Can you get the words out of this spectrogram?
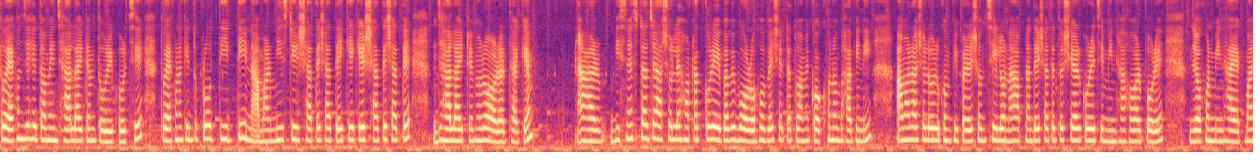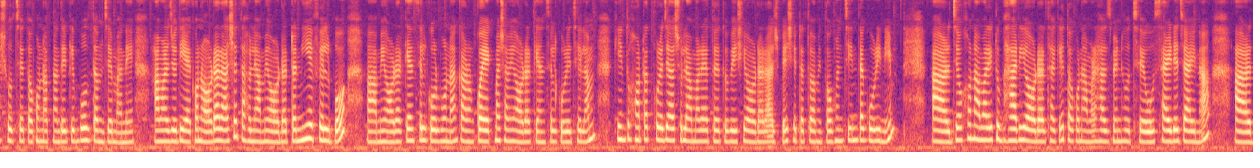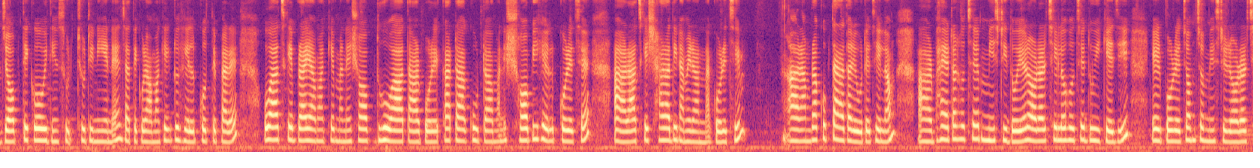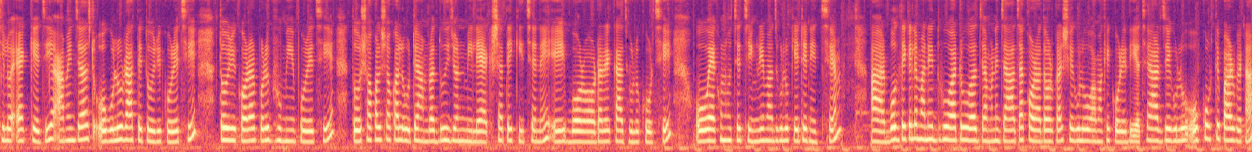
তো এখন যেহেতু আমি ঝাল আইটেম তৈরি করছি, তো এখনও কিন্তু প্রতিদিন আমার মিষ্টির সাথে সাথে কেকের সাথে সাথে ঝাল আইটেমেরও অর্ডার থাকে। আর বিজনেসটা যে আসলে হঠাৎ করে এভাবে বড় হবে, সেটা তো আমি কখনো ভাবিনি। আমার আসলে ওরকম প্রিপারেশন ছিল না। আপনাদের সাথে তো শেয়ার করেছি মিনহা হওয়ার পরে। যখন মিনহা এক মাস হচ্ছে, তখন আপনাদেরকে বলতাম যে মানে আমার যদি এখন অর্ডার আসে, তাহলে আমি অর্ডারটা নিয়ে ফেলব। আমি অর্ডার ক্যান্সেল করব না। কারণ কয়েক মাস আমি অর্ডার ক্যান্সেল করেছিলাম। কিন্তু হঠাৎ করে যে আসলে আমার এত এত বেশি অর্ডার আসবে, সেটা তো আমি তখন চিন্তা করিনি। আর যখন আমার একটু ভারী অর্ডার থাকে, তখন আমার হাজব্যান্ড হাজব্যান্ড হচ্ছে ও সাইডে যায় না। আর জব থেকেও ওই দিন ছুটি নিয়ে নেয় যাতে করে আমাকে একটু হেল্প করতে পারে। ও আজকে প্রায় আমাকে মানে সব ধোয়া, তারপরে কাটা, কুটা মানে সবই হেল্প করেছে। আর আজকে সারাদিন আমি রান্না করেছি। আর আমরা খুব তাড়াতাড়ি উঠেছিলাম। আর ভাইয়াটার হচ্ছে মিষ্টি দইয়ের অর্ডার ছিল হচ্ছে দুই কেজি। এরপরে চমচম মিষ্টির অর্ডার ছিল এক কেজি। আমি জাস্ট ওগুলো রাতে তৈরি করেছি। তৈরি করার পরে ঘুমিয়ে পড়েছি। তো সকাল সকাল উঠে আমরা দুইজন মিলে একসাথে কিচেনে এই বড় অর্ডারের কাজগুলো করছি। ও এখন হচ্ছে চিংড়ি মাছগুলো কেটে নিচ্ছে। আর বলতে গেলে মানে ধোয়া টোয়া যা মানে যা যা করা দরকার সেগুলো আমাকে করে দিয়েছে। আর যেগুলো ও করতে পারবে না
